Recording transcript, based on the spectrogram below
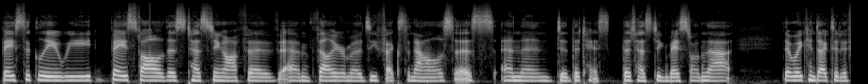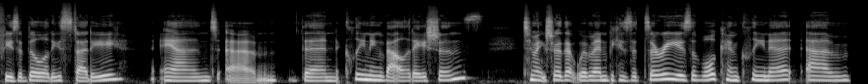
basically, we based all of this testing off of um, failure modes effects analysis, and then did the test the testing based on that. Then we conducted a feasibility study, and um, then cleaning validations to make sure that women, because it's a reusable, can clean it um,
